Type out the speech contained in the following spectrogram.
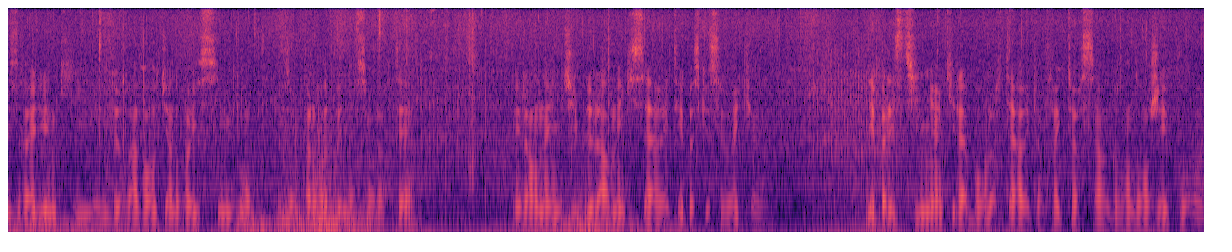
israélienne qui ne devrait avoir aucun droit ici, mais bon, ils n'ont pas le droit de venir sur leur terre. Et là on a une jeep de l'armée qui s'est arrêtée parce que c'est vrai que des Palestiniens qui labourent leur terre avec un tracteur c'est un grand danger pour, euh,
